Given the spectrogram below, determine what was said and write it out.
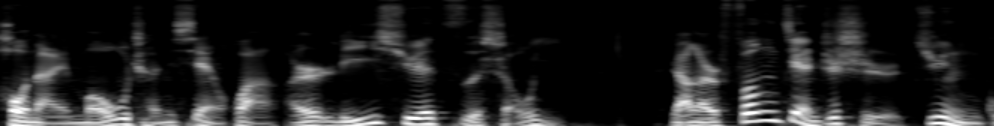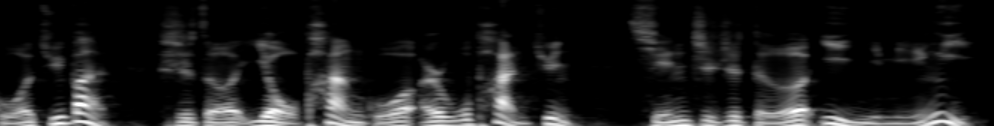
后乃谋臣献化而离薛自守矣。然而封建之始，郡国居半，实则有叛国而无叛郡。秦之之德亦以明矣。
